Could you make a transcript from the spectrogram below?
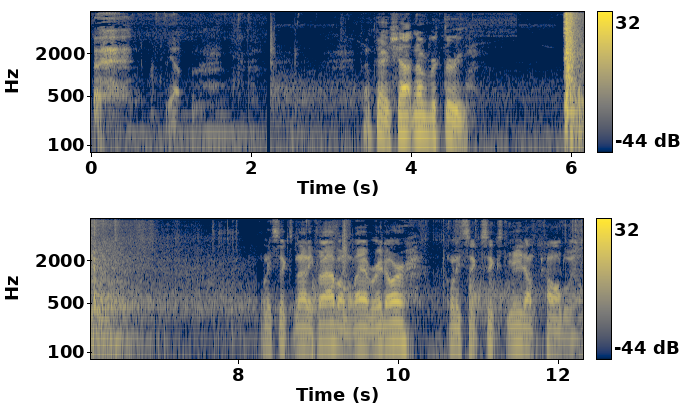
yep. Okay, shot number three. 2695 on the lab radar, 2668 on the Caldwell.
